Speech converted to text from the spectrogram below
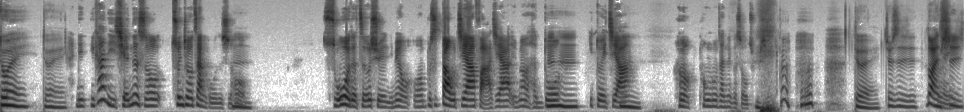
对，对你你看以前的时候，春秋战国的时候，所有的哲学里面，我们不是道家、法家，有没有很多一堆家？哼，通通在那个时候出现。对，就是乱世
